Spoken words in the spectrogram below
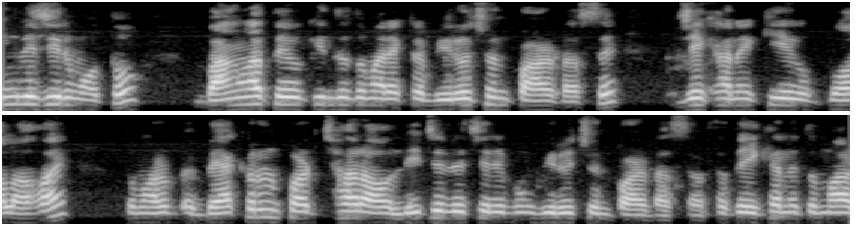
ইংরেজির মতো। বাংলাতেও কিন্তু তোমার একটা বিরোচন পার্ট আছে, যেখানে কি বলা হয়, তোমার ব্যাকরণ পার্ট ছাড়াও লিটারেচার এবং বিরোচন পার্ট আছে। অর্থাৎ এখানে তোমার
